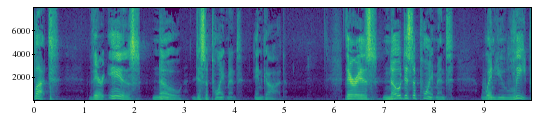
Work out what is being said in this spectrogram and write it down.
But there is no disappointment in God. There is no disappointment when you leap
